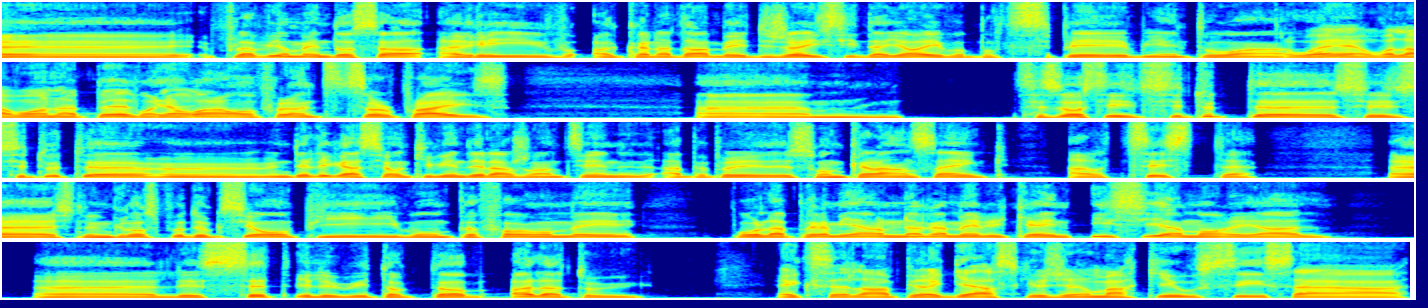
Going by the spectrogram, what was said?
Euh, Flavio Mendoza arrive au Canada, mais déjà ici d'ailleurs, il va participer bientôt en. Ouais, on va l'avoir en appel. On va voir, on va faire une petite surprise. C'est ça, c'est toute, c'est- une délégation qui vient de l'Argentine, à peu près sont 45 artistes. C'est une grosse production, puis ils vont performer pour la première nord-américaine ici à Montréal euh, le 7 et le 8 octobre à la TOU. Excellent. Puis regarde, ce que j'ai remarqué aussi, ça,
